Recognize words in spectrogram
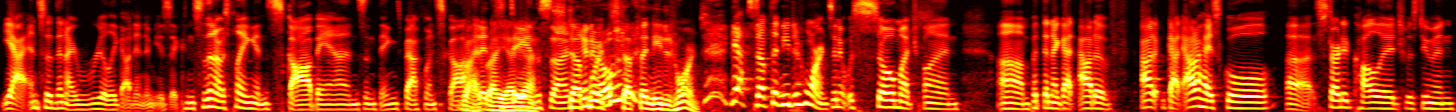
yeah, and so then I really got into music, and so then I was playing in ska bands and things back when ska had Right, its right, yeah, day yeah. in the sun. Stuff you where- know, stuff that needed horns. yeah, stuff that needed horns, and it was so much fun. Um, but then I got out of out, got out of high school, uh, started college, was doing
